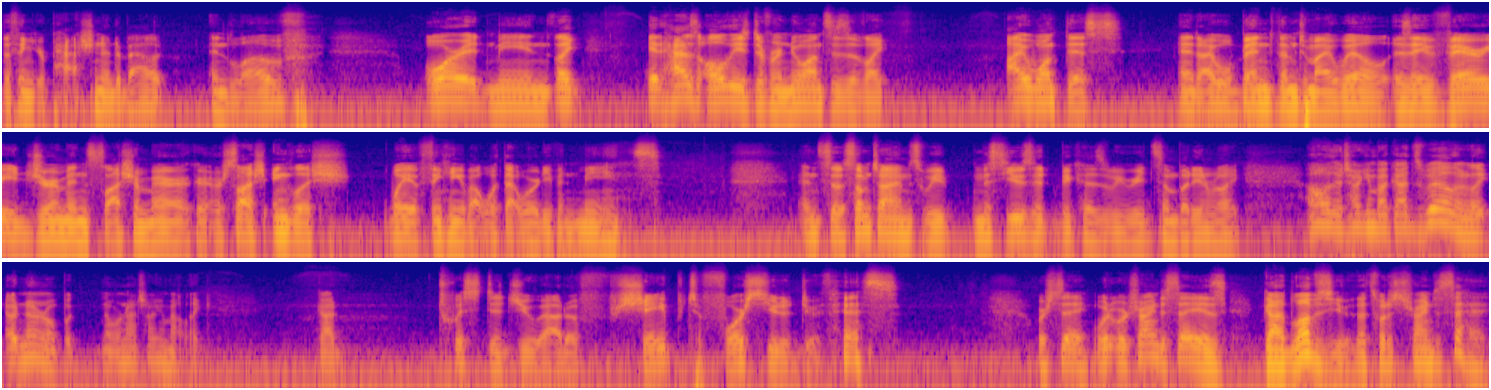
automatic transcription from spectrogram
the thing you're passionate about and love, or it means like it has all these different nuances of like I want this and I will bend them to my will is a very German slash American or slash English way of thinking about what that word even means. And so sometimes we misuse it because we read somebody and we're like, oh, they're talking about God's will. And we're like, oh, no, no, but no, we're not talking about like God twisted you out of shape to force you to do this. We're saying, what we're trying to say is God loves you. That's what it's trying to say.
